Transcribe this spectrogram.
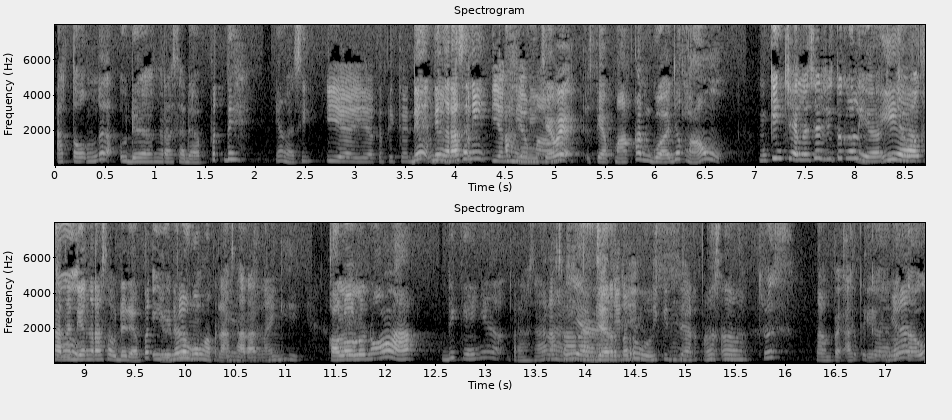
atau enggak udah ngerasa dapet deh ya nggak sih? Iya iya ketika dia dia udah ngerasa nih yang ah dia mau. cewek setiap makan gue ajak mau. Mungkin challenge nya itu kali ya iya cowok karena tuh- dia ngerasa udah dapet Iya, ya udah lo gue nggak penasaran lagi. Kalau lo nolak dia kayaknya penasaran, Penasaran, Iya. ngejar jadi terus. dikejar terus Heeh. terus sampai akhirnya tahu?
